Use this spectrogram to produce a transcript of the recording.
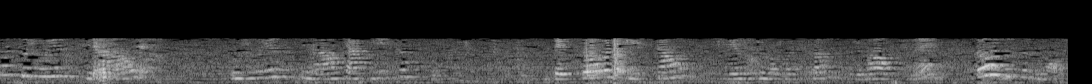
O juízo final, o juízo final que aplica pessoas que estão dentro de uma condição de morte, né? Todos os mortos.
